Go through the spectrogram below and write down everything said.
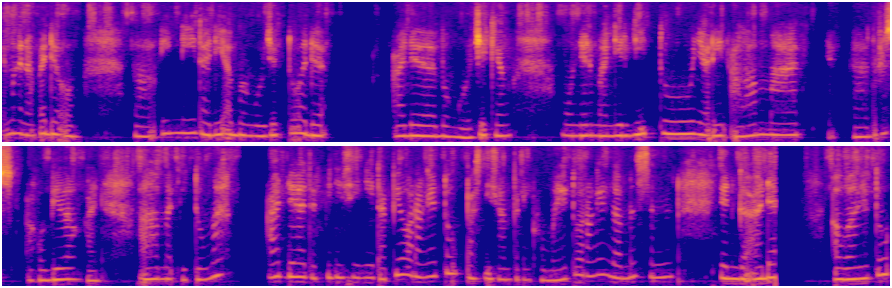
Emang kenapa ada om? Uh, ini tadi abang ojek tuh ada ada abang ojek yang mundir mandir gitu nyariin alamat. Nah, terus aku bilang kan alamat itu mah ada tapi di sini. Tapi orangnya tuh pas disamperin ke rumahnya tuh orangnya nggak mesen dan nggak ada. Awalnya tuh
